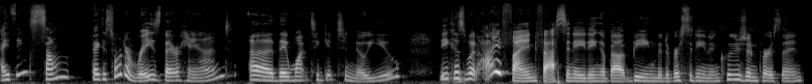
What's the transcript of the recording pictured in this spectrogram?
I think some they sort of raise their hand. Uh, they want to get to know you because what I find fascinating about being the diversity and inclusion person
